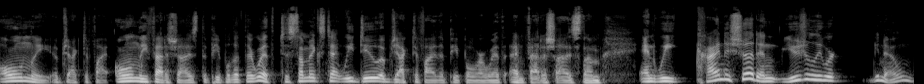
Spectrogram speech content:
only objectify only fetishize the people that they're with. To some extent we do objectify the people we're with and fetishize them. And we kind of should. And usually we're you know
